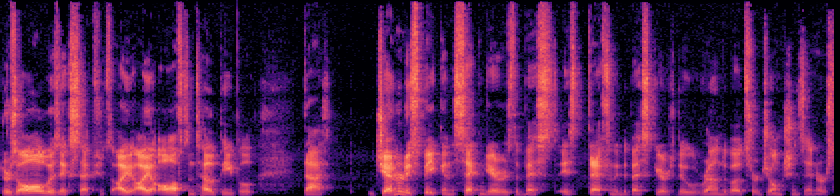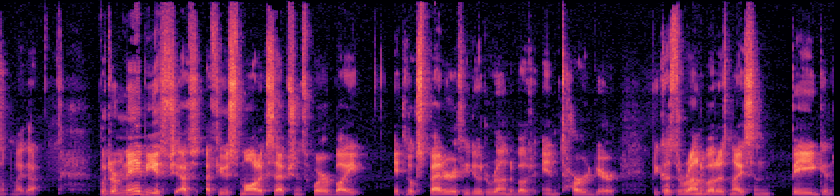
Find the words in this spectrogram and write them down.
There's always exceptions. I, I often tell people that generally speaking, second gear is the best, is definitely the best gear to do roundabouts or junctions in or something like that. But there may be a, a few small exceptions whereby it looks better if you do the roundabout in third gear because the roundabout is nice and big and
